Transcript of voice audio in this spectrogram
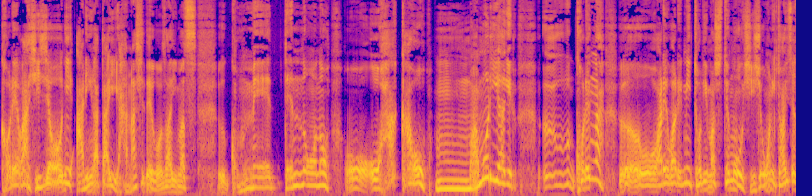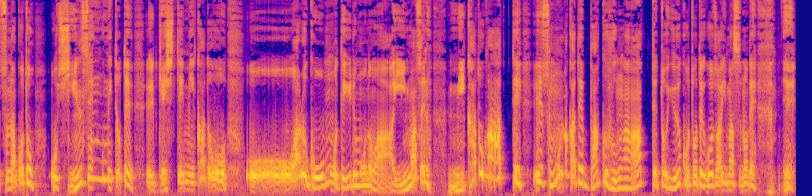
これは非常にありがたい話でございます。混明天皇のお墓を守り上げる。これが我々にとりましても非常に大切なこと。新選組とて決して帝を悪く思うている者はいませぬ。帝があって、その中で幕府があってということでございますので、え、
